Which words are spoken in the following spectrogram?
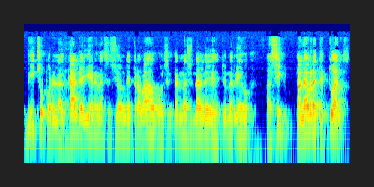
dicho por el alcalde ayer en la sesión de trabajo con el secretario nacional de gestión de riesgo, así, palabras textuales,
